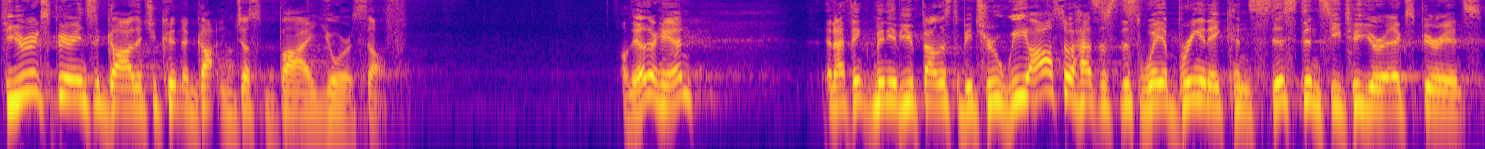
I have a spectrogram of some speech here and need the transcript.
to your experience of God that you couldn't have gotten just by yourself. On the other hand, and I think many of you found this to be true, we also has this, this way of bringing a consistency to your experience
